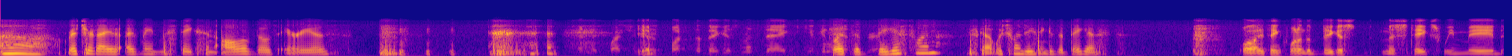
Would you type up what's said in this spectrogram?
Oh, Richard, I, I've made mistakes in all of those areas. and the question yep. is, what's the biggest mistake you can What's the biggest one? Scott, which one do you think is the biggest? Well, I think one of the biggest mistakes we made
